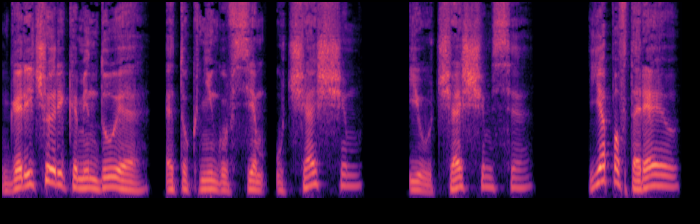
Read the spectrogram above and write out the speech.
Горячо рекомендуя эту книгу всем учащим и учащимся, я повторяю,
